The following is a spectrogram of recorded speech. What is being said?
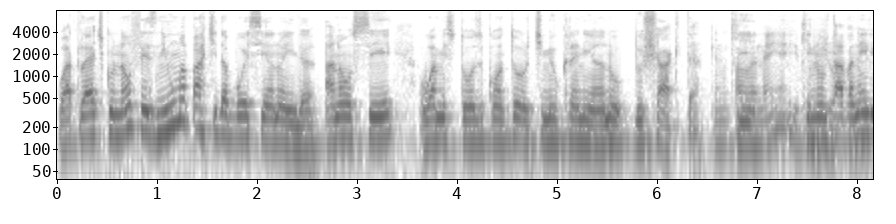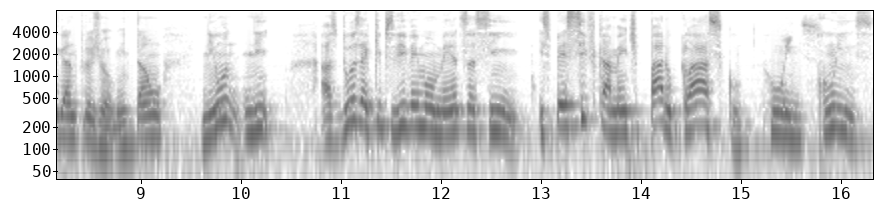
O Atlético não fez nenhuma partida boa esse ano ainda, a não ser o amistoso contra o time ucraniano do Shakhtar. Que não estava nem aí Que não estava nem ligando para o jogo. Então, nenhum, ni, as duas equipes vivem momentos assim, especificamente para o clássico, ruins. Ruins.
